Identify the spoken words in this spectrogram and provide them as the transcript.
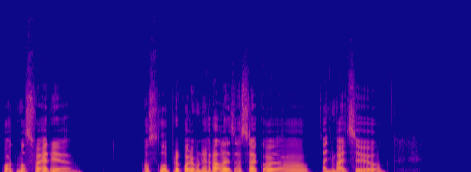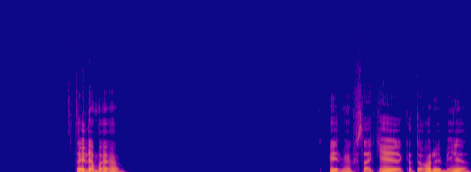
По атмосфері. Особливо прикольно вони гралися всякою анімацією, стилями. Фільмів всякі категорії бі.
